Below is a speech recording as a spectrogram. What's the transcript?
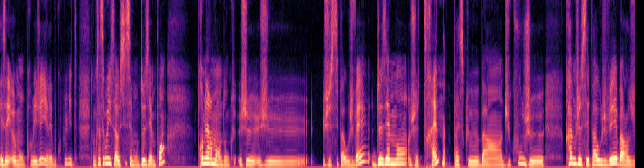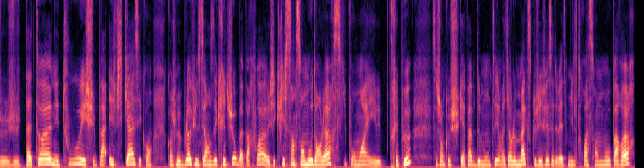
Et mon premier jet irait beaucoup plus vite. Donc, ça, oui, ça aussi, c'est mon deuxième point. Premièrement, donc, je, je sais pas où je vais. Deuxièmement, je traîne parce que ben du coup je comme je sais pas où je vais, ben je, je tâtonne et tout et je suis pas efficace et quand, quand je me bloque une séance d'écriture, bah parfois euh, j'écris 500 mots dans l'heure, ce qui pour moi est très peu, sachant que je suis capable de monter, on va dire le max que j'ai fait ça devait être 1300 mots par heure,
